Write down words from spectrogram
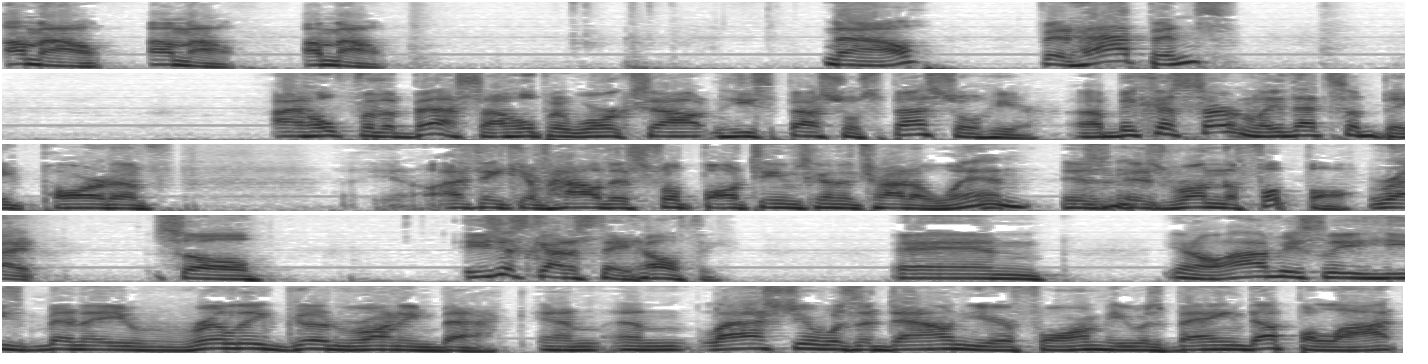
I'm out. I'm out. I'm out. Now, if it happens, I hope for the best. I hope it works out and he's special, special here. Uh, because certainly that's a big part of, you know, I think of how this football team's going to try to win is, is run the football. Right. So he's just got to stay healthy. And, you know, obviously he's been a really good running back. And and last year was a down year for him. He was banged up a lot.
